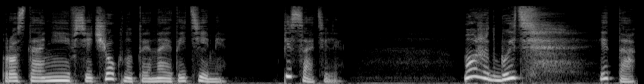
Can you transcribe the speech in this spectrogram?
Просто они все чокнутые на этой теме. Писатели. Может быть, и так.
